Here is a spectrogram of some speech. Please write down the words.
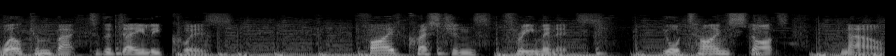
Welcome back to the Daily Quiz. Five questions, three minutes. Your time starts now.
